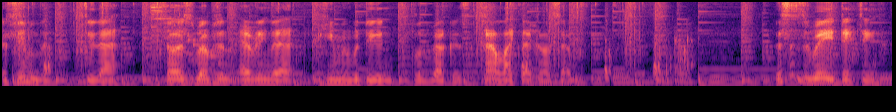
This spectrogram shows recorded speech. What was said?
It seems to do that. So it's represent everything that human would do for the breakfast. Kind of like that concept. This is really addicting.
